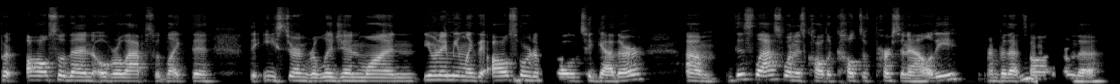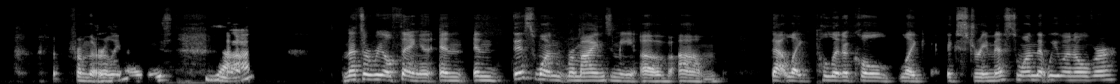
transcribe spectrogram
but also then overlaps with like the the eastern religion one. You know what i mean? Like they all sort of go together. Um this last one is called a cult of personality. Remember that song from the from the early 90s yeah. Um, that's a real thing and, and and this one reminds me of um that like political like extremist one that we went over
